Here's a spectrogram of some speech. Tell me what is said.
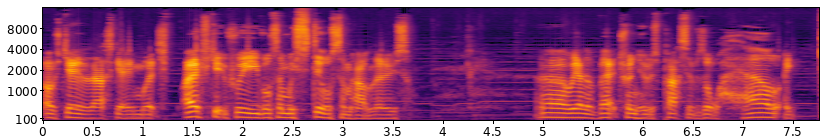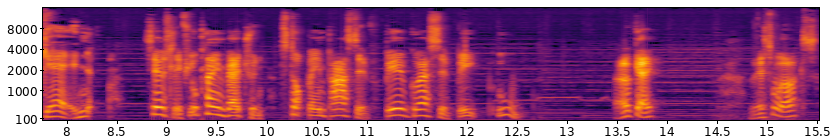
I was jailed last game, which I executed three evils and we still somehow lose. Uh, we had a veteran who was passive as all hell again. Seriously, if you're playing veteran, stop being passive. Be aggressive. Be... Ooh. Okay. This works.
